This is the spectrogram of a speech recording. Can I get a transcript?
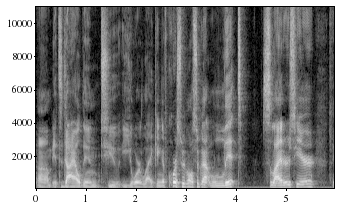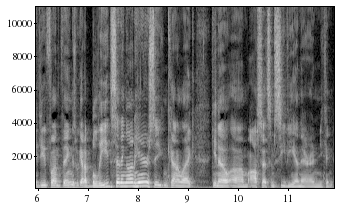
um, it's dialed in to your liking. Of course, we've also got lit sliders here. They do fun things. We got a bleed setting on here, so you can kind of like, you know, um, offset some CV in there and you can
